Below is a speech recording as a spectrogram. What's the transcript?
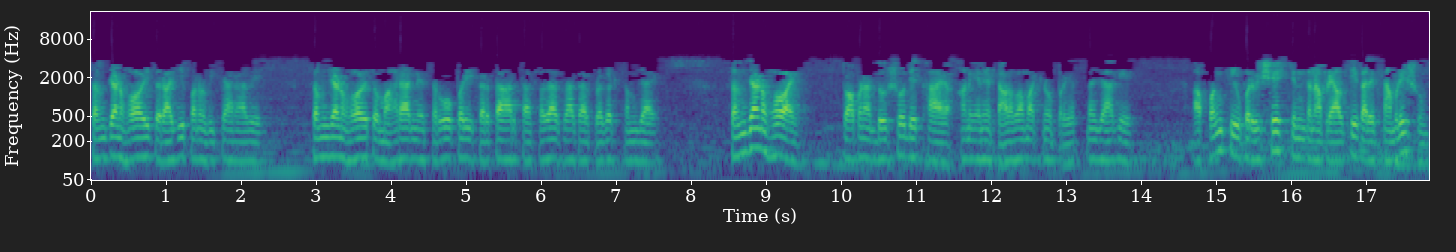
સમજણ હોય તો રાજીપાનો વિચાર આવે, સમજણ હોય તો મહારાજને સર્વોપરી કરતા હરતા સદા સાકાર પ્રગટ સમજાય. સમજણ હોય તો આપણા દોષો દેખાય અને એને ટાળવા માટેનો પ્રયત્ન જાગે. આ પંક્તિ ઉપર વિશેષ ચિંતન આપણે આવતીકાલે સાંભળીશું.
